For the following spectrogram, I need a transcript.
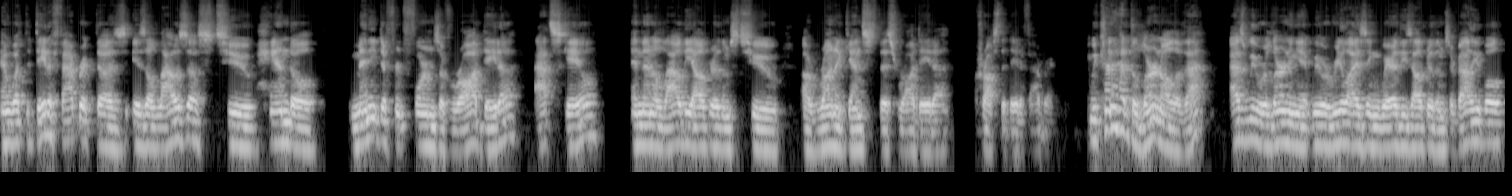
And what the data fabric does is allows us to handle many different forms of raw data at scale and then allow the algorithms to uh, run against this raw data across the data fabric. We kind of had to learn all of that. As we were learning it, we were realizing where these algorithms are valuable.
